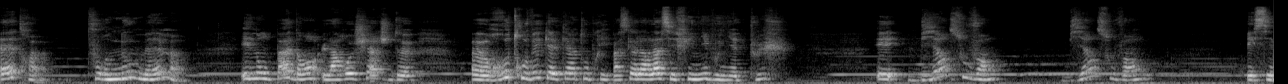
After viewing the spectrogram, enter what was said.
être pour nous-mêmes et non pas dans la recherche de euh, retrouver quelqu'un à tout prix. Parce que alors là, c'est fini, vous n'y êtes plus. Et bien souvent, bien souvent, et c'est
